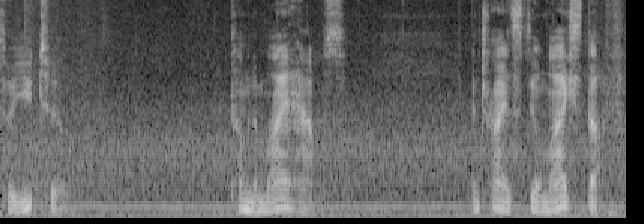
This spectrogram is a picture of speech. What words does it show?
So you two come to my house and try and steal my stuff.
